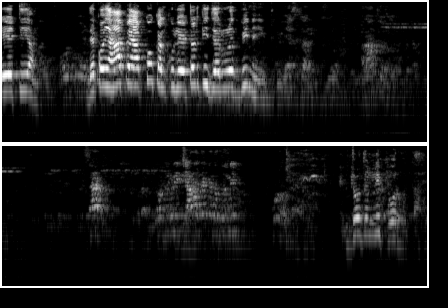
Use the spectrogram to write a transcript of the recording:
एटीएम देखो यहाँ पे आपको कैलकुलेटर की ज़रूरत भी नहीं थी। दो दुन्नी फोर होता है?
